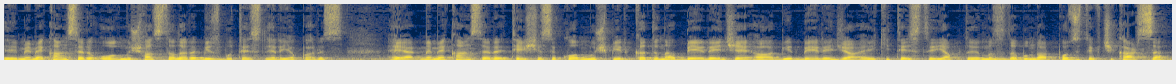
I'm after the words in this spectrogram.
E, meme kanseri olmuş hastalara biz bu testleri yaparız. Eğer meme kanseri teşhisi konmuş bir kadına BRCA1, BRCA2 testi yaptığımızda bunlar pozitif çıkarsa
